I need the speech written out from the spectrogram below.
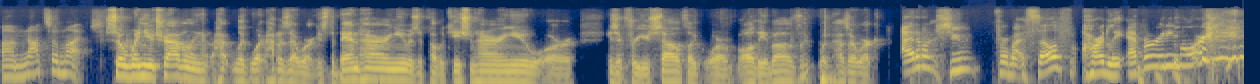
um, not so much. So when you're traveling, how, like what, how does that work? Is the band hiring you? Is a publication hiring you, or is it for yourself? Like, or all the above? Like, what, how's that work? I don't shoot for myself hardly ever anymore.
